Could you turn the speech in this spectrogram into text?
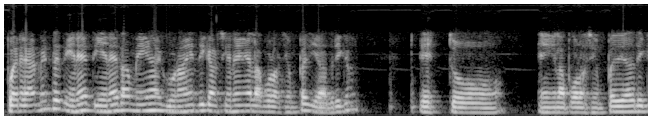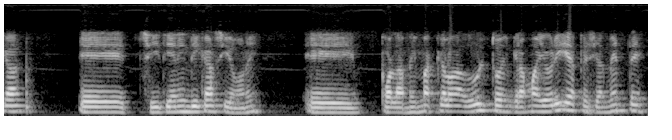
Pues realmente tiene, tiene también algunas indicaciones en la población pediátrica. Esto, en la población pediátrica eh, sí tiene indicaciones eh, por las mismas que los adultos en gran mayoría, especialmente,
